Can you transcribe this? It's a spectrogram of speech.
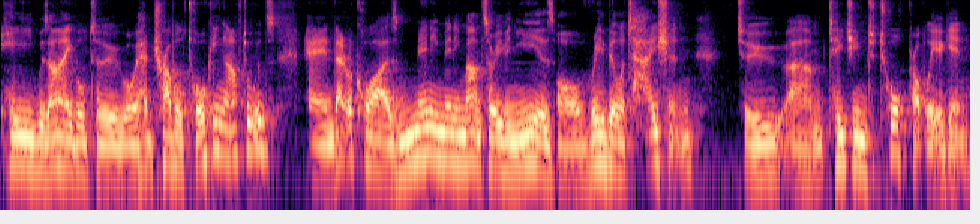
He was unable to, or had trouble talking afterwards. And that requires many, many months or even years of rehabilitation to um, teach him to talk properly again,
